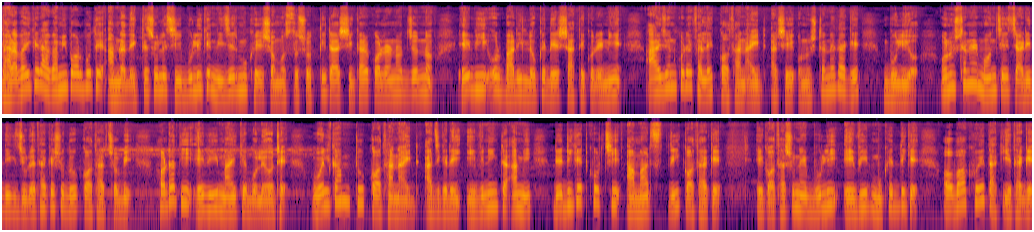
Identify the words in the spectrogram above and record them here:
ধারাবাহিকের আগামী পর্বতে আমরা দেখতে চলেছি বুলিকে নিজের মুখে সমস্ত সত্যিটা স্বীকার করানোর জন্য এভি ওর বাড়ির লোকেদের সাথে করে নিয়ে আয়োজন করে ফেলে কথা নাইট আর সেই অনুষ্ঠানে থাকে বুলিও। অনুষ্ঠানের মঞ্চে চারিদিক জুড়ে থাকে শুধু কথার ছবি। হঠাৎই এভি মাইকে বলে ওঠে ওয়েলকাম টু কথা নাইট। আজকের এই ইভিনিংটা আমি ডেডিকেট করছি আমার স্ত্রী কথাকে। এ কথা শুনে বুলি এভির মুখের দিকে অবাক হয়ে তাকিয়ে থাকে।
